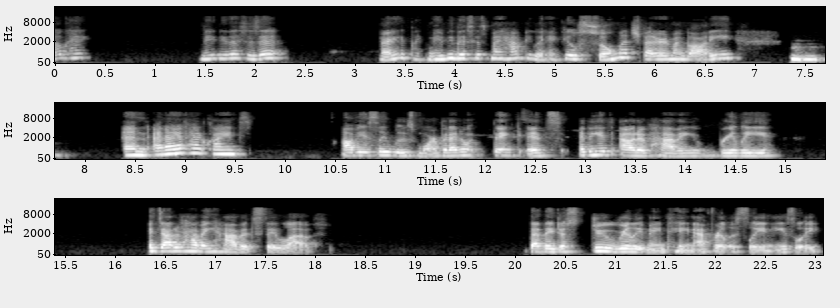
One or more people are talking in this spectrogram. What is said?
okay, maybe this is it. Right? Like maybe this is my happy weight. I feel so much better in my body. Mm-hmm. And and I have had clients obviously lose more, but I don't think it's I think it's out of having really it's out of having habits they love that they just do really maintain effortlessly and easily.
